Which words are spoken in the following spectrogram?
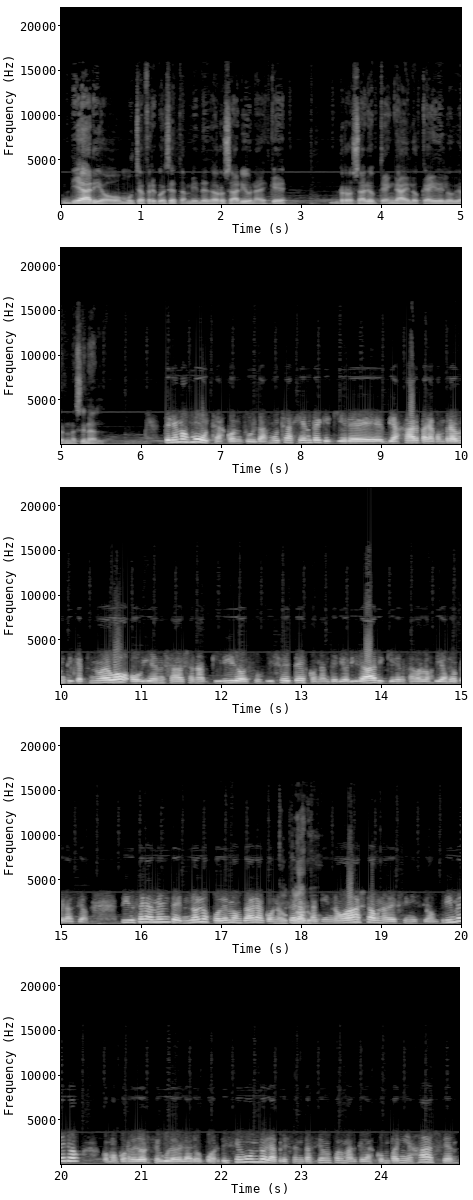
diaria o muchas frecuencias también desde Rosario una vez que Rosario obtenga el ok del gobierno nacional. Tenemos muchas consultas, mucha gente que quiere viajar para comprar un ticket nuevo o bien ya hayan adquirido sus billetes con anterioridad y quieren saber los días de operación. Sinceramente no los podemos dar a conocer hasta que no haya una definición. Primero, como corredor seguro del aeropuerto y segundo, la presentación formal que las compañías hacen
